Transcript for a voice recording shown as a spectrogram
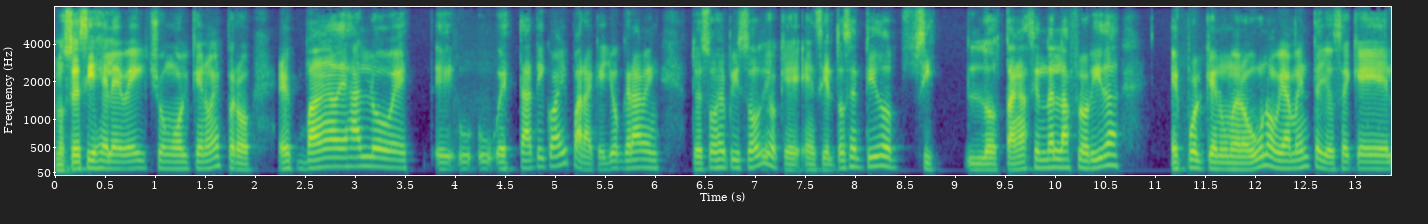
No sé si es Elevation o el que no es, pero van a dejarlo eh, estático ahí para que ellos graben todos esos episodios que en cierto sentido, si lo están haciendo en la Florida, es porque, número uno, obviamente, yo sé que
